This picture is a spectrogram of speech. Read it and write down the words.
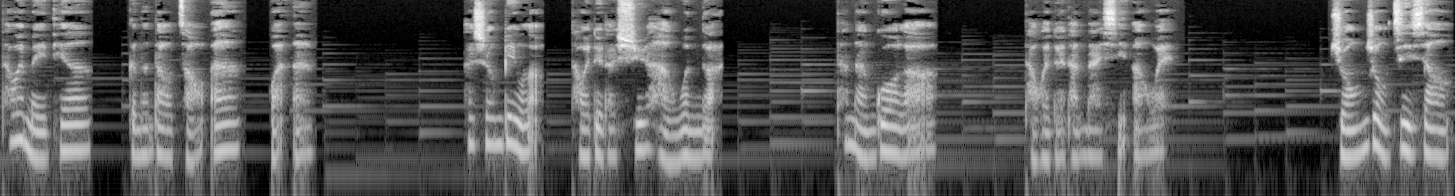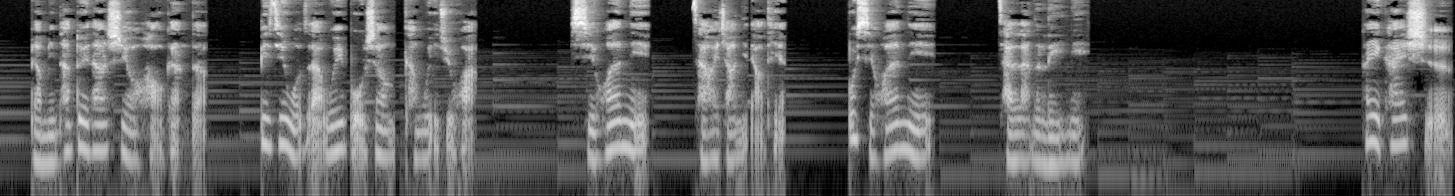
他会每天跟他道早安。晚安。他生病了，他会对他嘘寒问暖；他难过了，他会对他耐心安慰。种种迹象表明他对他是有好感的。毕竟我在微博上看过一句话：“喜欢你才会找你聊天，不喜欢你才懒得理你。”他一开始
